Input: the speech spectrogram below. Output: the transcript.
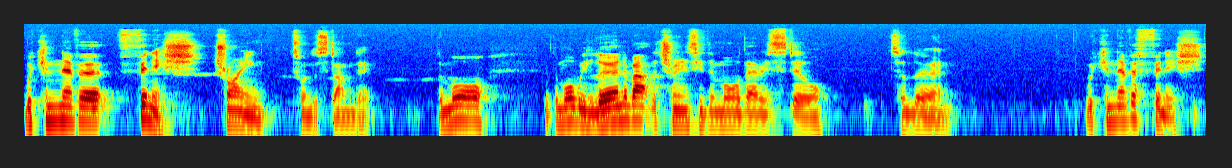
we can never finish trying to understand it. The more, the more we learn about the Trinity, the more there is still to learn. We can never finish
